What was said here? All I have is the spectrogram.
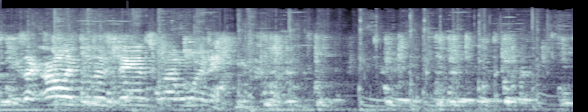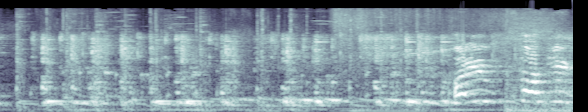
He's like, I only do this dance when I'm winning. Are you fucking?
